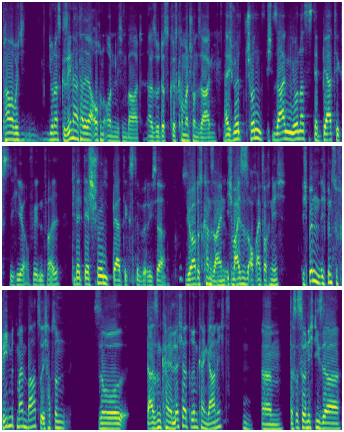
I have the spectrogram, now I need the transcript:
paar Mal, wo ich Jonas gesehen hat, hat er da auch einen ordentlichen Bart. Also das, das kann man schon sagen. Also ich würde schon sagen, Jonas ist der bärtigste hier auf jeden Fall. Der, der schön bärtigste, würde ich sagen. Ja, das kann sein. Ich weiß es auch einfach nicht. Ich bin, ich bin zufrieden mit meinem Bart. So, ich habe so ein, so, da sind keine Löcher drin, kein gar nichts. Hm. Ähm, das ist so nicht dieser,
